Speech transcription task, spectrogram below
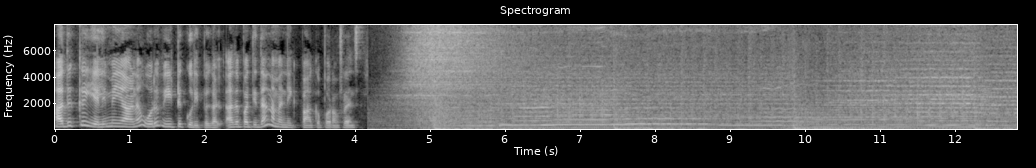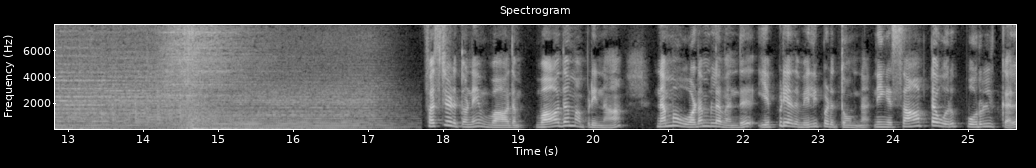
அதுக்கு எளிமையான ஒரு வீட்டு குறிப்புகள் அதை பற்றி தான் நம்ம இன்றைக்கி பார்க்க போகிறோம் ஃப்ரெண்ட்ஸ் ஃபஸ்ட் எடுத்தோடனே வாதம். வாதம் அப்படின்னா நம்ம உடம்புல வந்து எப்படி அதை வெளிப்படுத்தோம்னா நீங்கள் சாப்பிட்ட ஒரு பொருட்கள்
